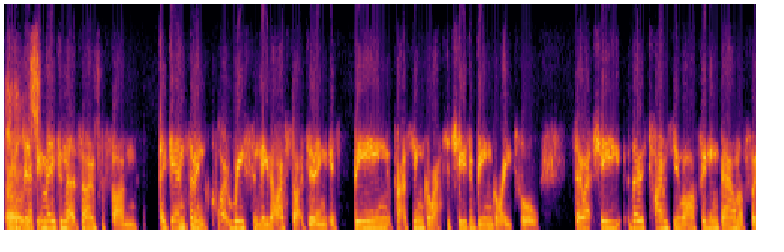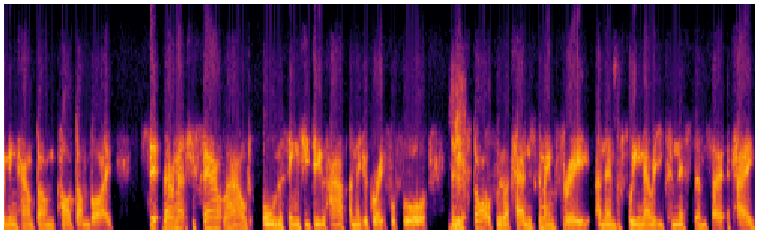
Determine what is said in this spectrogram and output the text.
uh, definitely making that time for fun. Again, something quite recently that I've started doing is being practicing gratitude and being grateful. So actually, those times you are feeling down or feeling hard done, hard done by, sit there and actually say out loud all the things you do have and that you're grateful for. And you start off with, okay, I'm just going to name three, and then before you know it, you can list them. So, okay,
